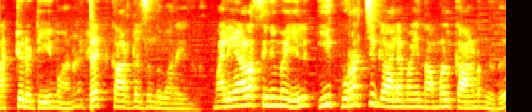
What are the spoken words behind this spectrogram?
മറ്റൊരു ടീമാണ് ഡ്രഗ് കാർട്ടൽസ് എന്ന് പറയുന്നത്. മലയാള സിനിമയിൽ ഈ കുറച്ചു കാലമായി നമ്മൾ കാണുന്നത്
